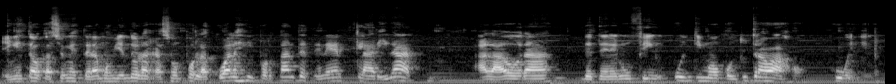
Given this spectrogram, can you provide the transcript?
En esta ocasión estaremos viendo la razón por la cual es importante tener claridad a la hora de tener un fin último con tu trabajo juvenil.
